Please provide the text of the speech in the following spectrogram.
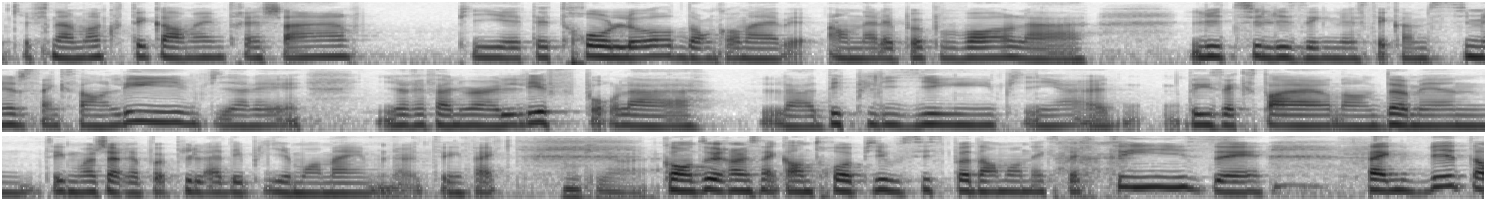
qui a finalement coûté quand même très cher. Puis était trop lourde, donc on n'allait on allait pas pouvoir la l'utiliser. C'était comme 6500 livres, puis il, allait- il aurait fallu un lift pour la, la déplier, puis euh, des experts dans le domaine. Tu sais, moi, j'aurais pas pu la déplier moi-même. là, tu sais. Fait que OK, ouais. conduire un 53 pieds aussi, c'est pas dans mon expertise. Euh, fait que vite, on,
